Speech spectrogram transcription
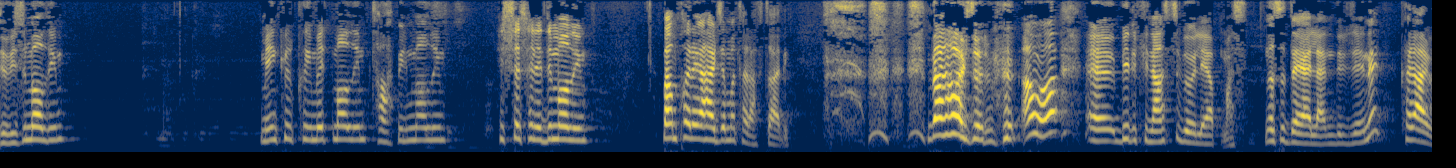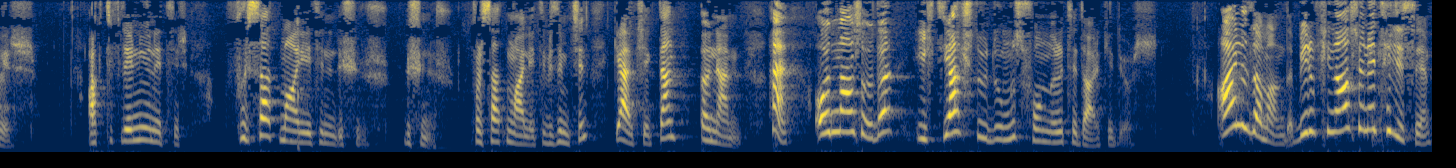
Dövizimi alayım. Menkul kıymet mi alayım, tahvil mi alayım, hisse senedimi alayım. Ben paraya harcama taraftarıyım. ben harcarım ama e, bir finansçı böyle yapmaz. Nasıl değerlendireceğine karar verir. Aktiflerini yönetir. Fırsat maliyetini düşürür, düşünür. Fırsat maliyeti bizim için gerçekten önemli. Ha, ondan sonra da ihtiyaç duyduğumuz fonları tedarik ediyoruz. Aynı zamanda bir finans yöneticisi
